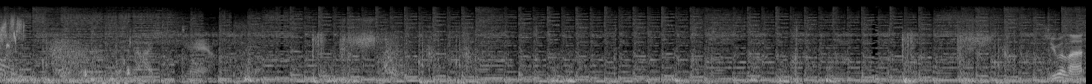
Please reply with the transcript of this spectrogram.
God damn. That.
